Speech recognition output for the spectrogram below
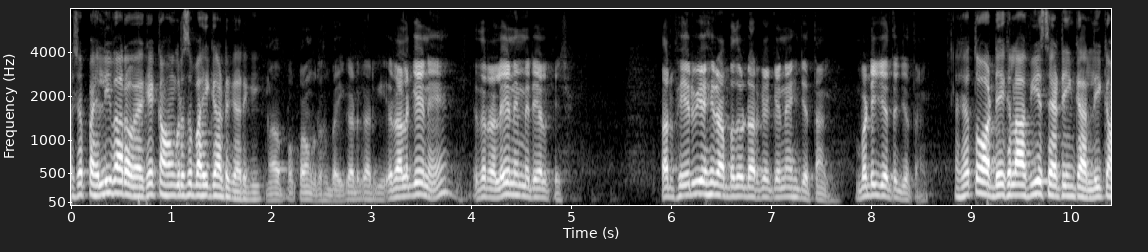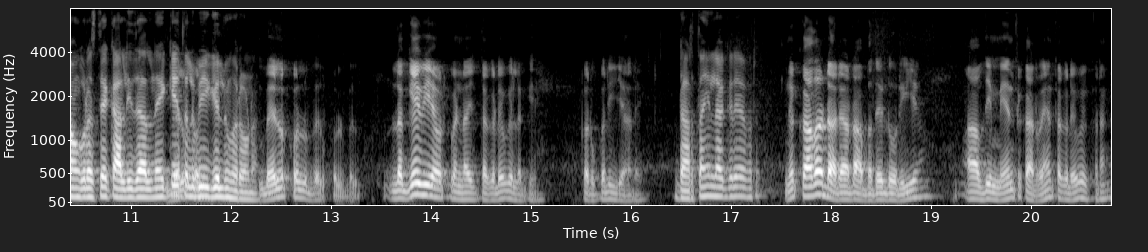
ਅੱਛਾ ਪਹਿਲੀ ਵਾਰ ਹੋਇਆ ਕਿ ਕਾਂਗਰਸ ਬਾਈਕਾਟ ਕਰ ਗਈ। ਆਪ ਕਾਂਗਰਸ ਬਾਈਕਾਟ ਕਰ ਗਈ। ਰਲ ਗਏ ਨੇ ਇਹ ਤਾਂ ਰਲੇ ਨੇ ਮੇਰੇ ਹਲਕੇ 'ਚ। ਪਰ ਫਿਰ ਵੀ ਅਸੀਂ ਰੱਬ ਤੋਂ ਡਰ ਕੇ ਕਹਿੰਦੇ ਅਸੀਂ ਜਿੱਤਾਂਗੇ ਵੱਡੀ ਜਿੱਤ ਜਿੱਤਾਂਗੇ। ਅੱਛਾ ਤੁਹਾਡੇ ਖਿਲਾਫ ਹੀ ਇਹ ਸੈਟਿੰਗ ਕਰ ਲਈ ਕਾਂਗਰਸ ਤੇ ਅਕਾਲੀ ਦਲ ਨੇ ਕਿ ਤਲਵੀਰ ਗਿੱਲ ਨੂੰ ਹਰਾਉਣਾ? ਬਿਲਕੁਲ ਬਿਲਕੁਲ ਬਿਲਕੁਲ। ਲੱਗੇ ਵੀ ਆ ਔਰ ਪਿੰਡਾਂ 'ਚ ਤਗੜੇ ਹੋ ਕੇ ਲੱਗੇ ਕਰੂ ਕਰੀ ਜਾ ਰਹੇ। ਡਰ ਤਾਂ ਨਹੀਂ ਲੱਗ ਰਿਹਾ ਫਿਰ? ਨੇ ਕਾਹਦਾ ਡਰਿਆ ਰੱਬ ਤੇ ਡੋਰੀ ਆ। ਆਪਦੀ ਮਿਹਨਤ ਕਰ ਰਹੇ ਆ ਤਗੜੇ ਹੋ ਕੇ ਕਰਾਂਗੇ।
